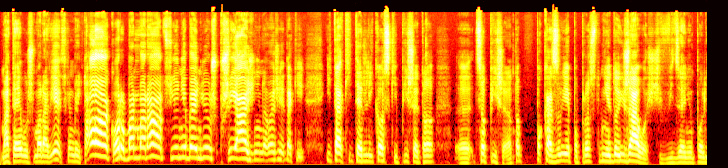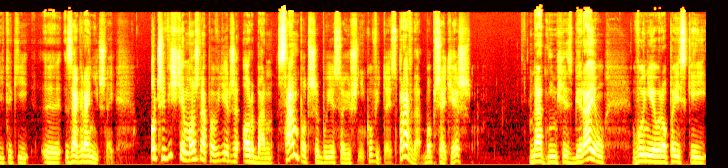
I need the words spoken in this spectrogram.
Mateusz Morawiecki mówi, tak, Orban ma rację, nie będzie już przyjaźni. No właśnie taki i taki Terlikowski pisze to, e, co pisze. No to pokazuje po prostu niedojrzałość w widzeniu polityki e, zagranicznej. Oczywiście można powiedzieć, że Orban sam potrzebuje sojuszników i to jest prawda, bo przecież nad nim się zbierają w Unii Europejskiej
